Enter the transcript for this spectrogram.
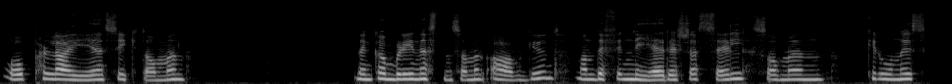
å pleie sykdommen. Den kan bli nesten som en avgud. Man definerer seg selv som en kronisk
